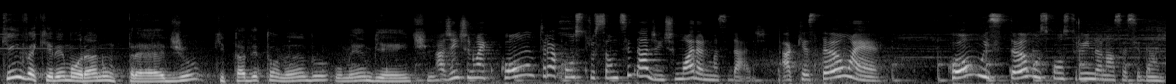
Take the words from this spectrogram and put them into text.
Quem vai querer morar num prédio que está detonando o meio ambiente? A gente não é contra a construção de cidade, a gente mora numa cidade. A questão é como estamos construindo a nossa cidade.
